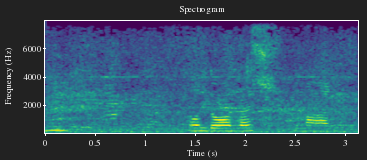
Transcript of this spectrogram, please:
Hmm. One dollars. Mahal.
